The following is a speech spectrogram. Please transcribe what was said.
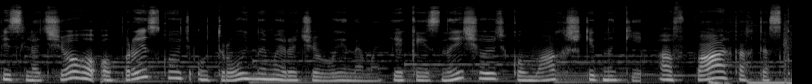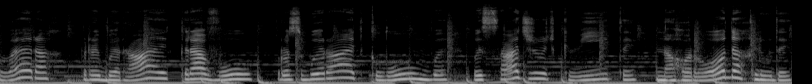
Після чого оприскують отруйними речовинами, які знищують комах шкідників. А в парках та скверах прибирають траву, розбирають клумби, висаджують квіти. На городах люди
